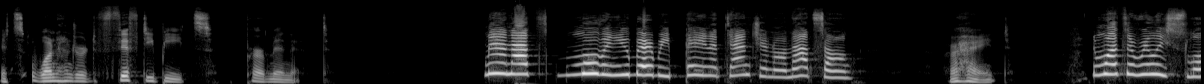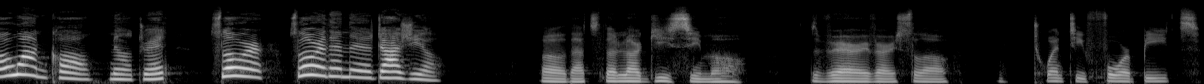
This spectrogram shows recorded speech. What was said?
It's 150 beats per minute. Man, that's moving. You better be paying attention on that song. Right. And what's a really slow one called, Mildred? Slower, slower than the adagio. Oh, that's the larghissimo. It's very, very slow. 24 beats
